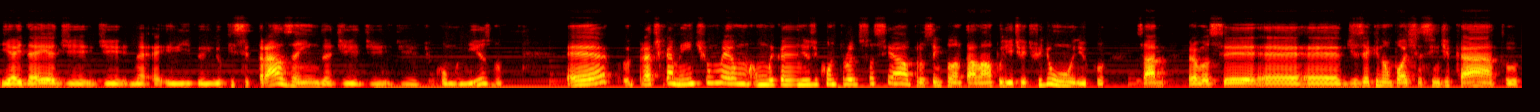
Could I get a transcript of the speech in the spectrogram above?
e a ideia de. de né, e, e, o que se traz ainda de, de, de comunismo é praticamente um, é um, um, mecanismo de controle social, para você implantar lá uma política de filho único, sabe? Para você é, é, dizer que não pode ser sindicato,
